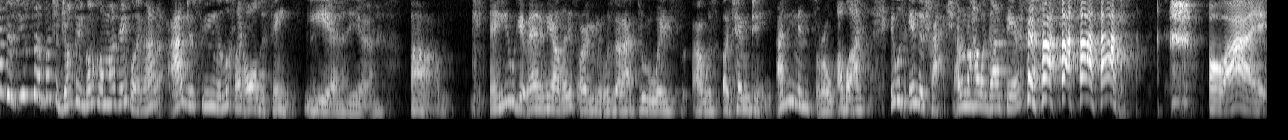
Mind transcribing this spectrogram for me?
I'm just used to a bunch of junk and gunk on my table, and I I just seen it looks like all the same. Yeah, yeah. Um, and he would get mad at me. Our latest argument was that I threw away. I was attempting. I didn't even throw. uh, Well, I it was in the trash. I don't know how it got there. Oh, I.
